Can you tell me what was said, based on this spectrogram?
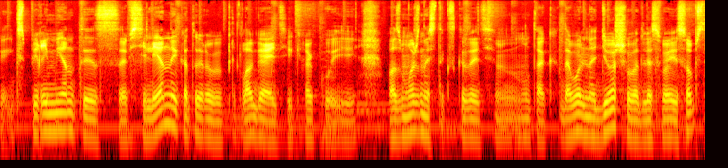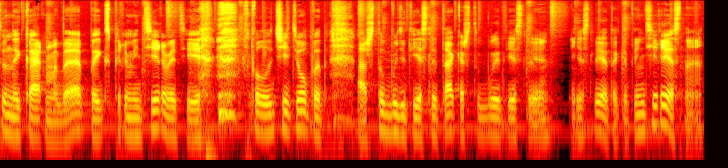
эксперименты с вселенной, которую вы предлагаете игроку, и возможность, так сказать, ну так, довольно дешево для своей собственной кармы, да, поэкспериментировать и получить опыт. А что будет, если так, а что будет, если, если это? Это интересно.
